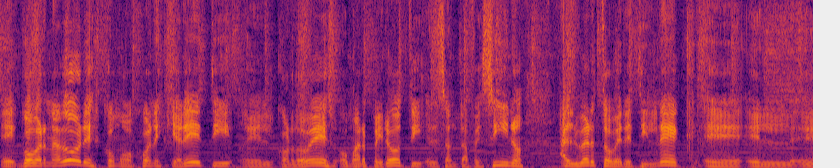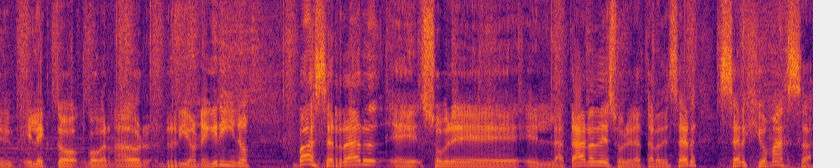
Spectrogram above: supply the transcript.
eh, gobernadores como Juan Schiaretti, el cordobés, Omar Perotti, el santafesino, Alberto Beretilnec, eh, el electo gobernador rionegrino. Va a cerrar eh, sobre la tarde, sobre el atardecer, Sergio Massa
